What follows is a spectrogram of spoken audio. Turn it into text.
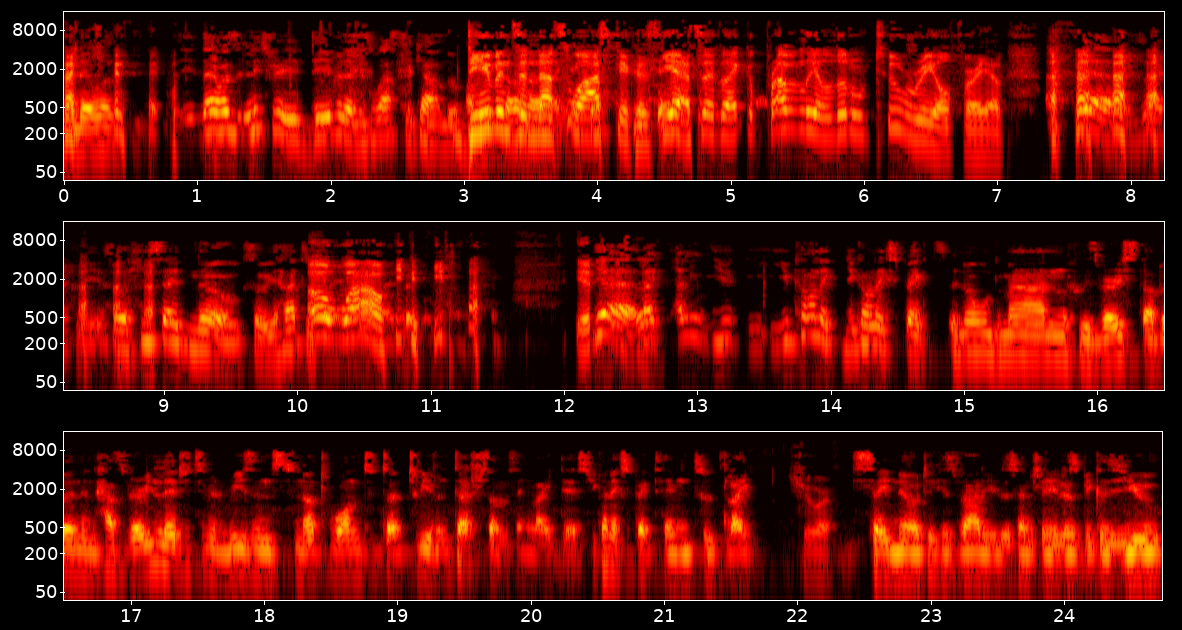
and there was, there was literally a demon and swastika on the Demons and not swastikas. yeah, so like probably a little too real for him. yeah, exactly. So he said no. So he had to. Oh wow. Yeah, like I mean, you you can't you can't expect an old man who is very stubborn and has very legitimate reasons to not want to to even touch something like this. You can expect him to like sure say no to his values essentially just because you,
